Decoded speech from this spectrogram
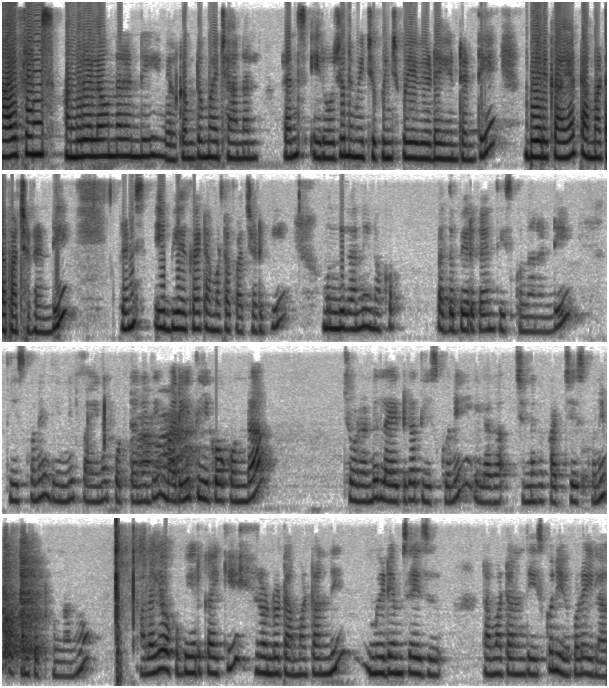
హాయ్ ఫ్రెండ్స్ అందరూ ఎలా ఉన్నారండి? Welcome to my channel friends ఈ రోజు నేను మీకు చూపించబోయే వీడియో ఏంటంటే బీరకాయ టమాటా పచ్చడి అండి. ఫ్రెండ్స్ ఈ బీరకాయ టమాటా పచ్చడికి ముందుగా నేను ఒక పెద్ద బీరకాయని తీసుకున్నానండి. తీసుకొని దీన్ని పైన పొట్టు అనేది మరీ తీయకోకుండా చూడండి లైట్గా తీసుకొని ఇలాగ చిన్నగా కట్ చేసుకొని పక్కన పెట్టుకున్నాను. అలాగే ఒక బీరకాయకి రెండు టమాటాలని మీడియం సైజు టమాటాలను తీసుకొని ఇవి కూడా ఇలా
